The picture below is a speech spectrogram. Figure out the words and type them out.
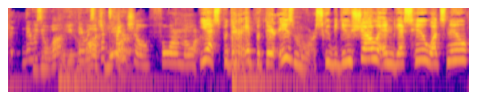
th- there was you can watch. You can there was watch potential for more. Yes, but there it, but there is more. Scooby Doo show and Guess Who? What's new? All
